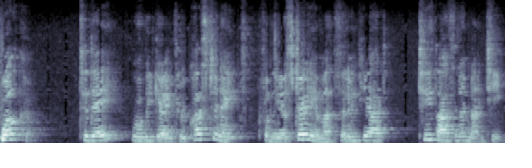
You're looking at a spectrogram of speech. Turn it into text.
Welcome! Today we'll be going through question 8 from the Australian Maths Olympiad 2019.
